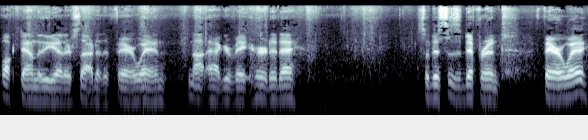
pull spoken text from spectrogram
Walk down to the other side of the fairway and not aggravate her today. So this is a different fairway.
